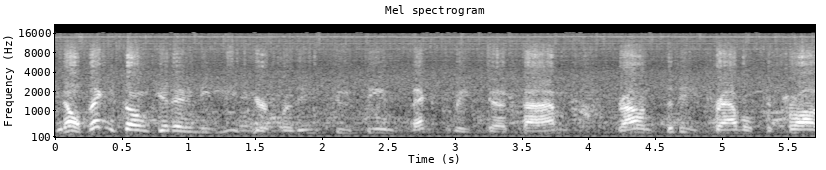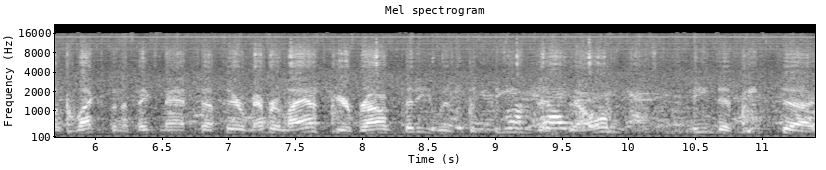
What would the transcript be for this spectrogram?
you know, things don't get any easier for these two teams next week, uh, Tom. Brown City travels to Croslex in a big match up there. Remember last year, Brown City was the team that the only team that beat uh,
